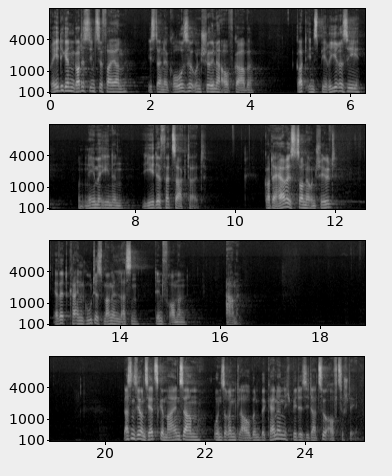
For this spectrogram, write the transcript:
Predigen, Gottesdienste feiern, ist eine große und schöne Aufgabe. Gott inspiriere sie und nehme ihnen jede Verzagtheit. Gott der Herr ist Sonne und Schild, er wird kein Gutes mangeln lassen, den frommen. Amen. Lassen Sie uns jetzt gemeinsam unseren Glauben bekennen. Ich bitte Sie dazu aufzustehen.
